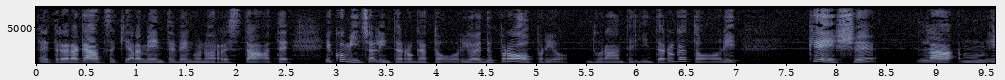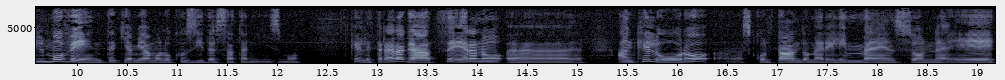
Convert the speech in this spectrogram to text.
Le tre ragazze chiaramente vengono arrestate e comincia l'interrogatorio ed è proprio durante gli interrogatori che esce la- mh, il movente, chiamiamolo così, del satanismo, che le tre ragazze erano eh, anche loro, eh, ascoltando Marilyn Manson e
